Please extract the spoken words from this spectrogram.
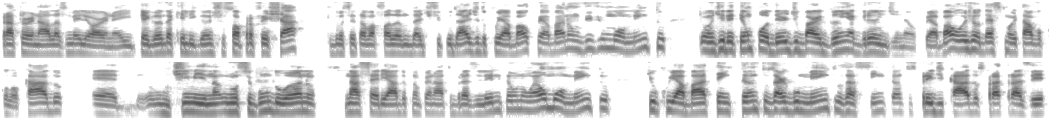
para torná-las melhor, né? E pegando aquele gancho só para fechar, que você estava falando da dificuldade do Cuiabá, o Cuiabá não vive um momento onde ele tem um poder de barganha grande, né? O Cuiabá hoje é o 18º colocado, é um time no segundo ano na Série A do Campeonato Brasileiro, então não é o momento que o Cuiabá tem tantos argumentos assim, tantos predicados para trazer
